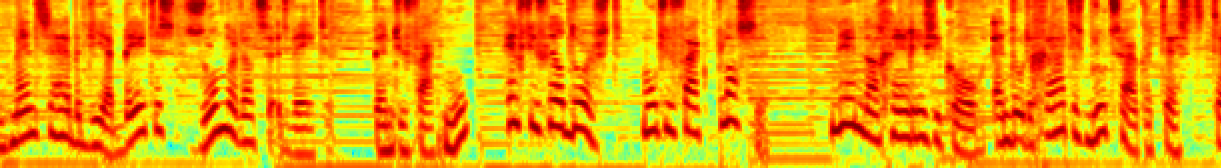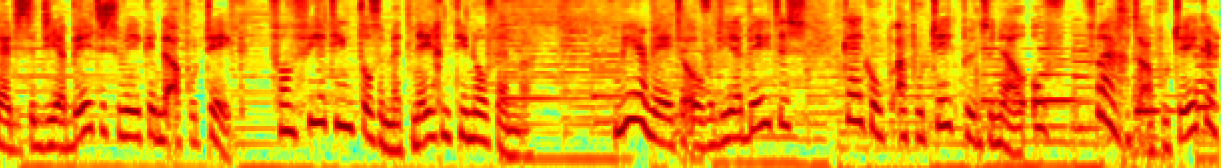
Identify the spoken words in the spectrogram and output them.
250.000 mensen hebben diabetes zonder dat ze het weten. Bent u vaak moe? Heeft u veel dorst? Moet u vaak plassen? Neem dan geen risico en doe de gratis bloedsuikertest... tijdens de Diabetesweek in de apotheek van 14 tot en met 19 november. Meer weten over diabetes? Kijk op apotheek.nl of vraag het de apotheker.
